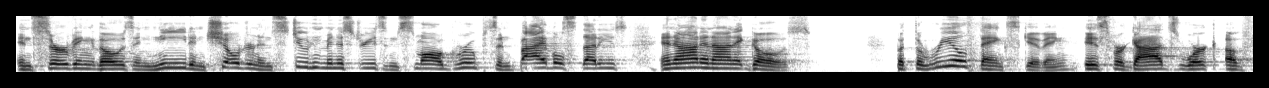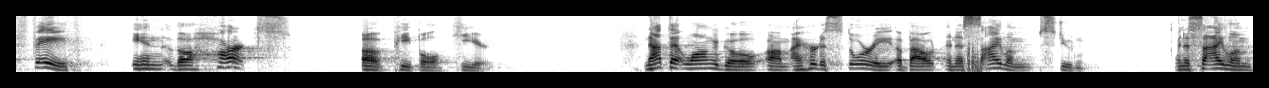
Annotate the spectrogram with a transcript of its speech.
in serving those in need, in children, in student ministries, in small groups, and Bible studies, and on and on it goes. But the real thanksgiving is for God's work of faith in the hearts of people here. Not that long ago, um, I heard a story about an asylum student. An asylum,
